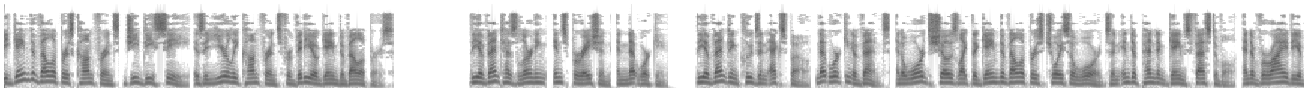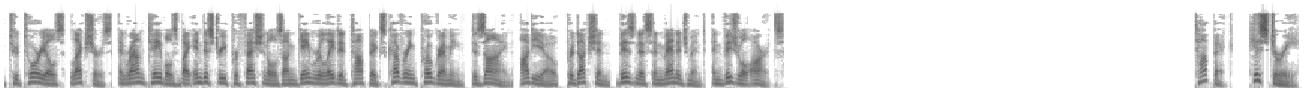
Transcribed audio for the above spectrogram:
The Game Developers Conference is a yearly conference for video game developers. The event has learning, inspiration, and networking. The event includes an expo, networking events, and awards shows like the Game Developers Choice Awards and Independent Games Festival, and a variety of tutorials, lectures, and round tables by industry professionals on game-related topics covering programming, design, audio, production, business and management, and visual arts. History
